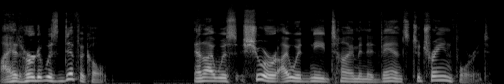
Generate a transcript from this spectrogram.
I had heard it was difficult, and I was sure I would need time in advance to train for it.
